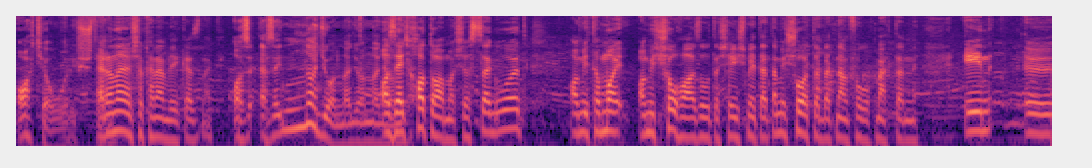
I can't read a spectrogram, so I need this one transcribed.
Atya úristen. Erre nagyon sokan emlékeznek. Az, ez egy nagyon-nagyon-nagyon... Az egy hatalmas összeg volt, amit, a mai, amit soha azóta se ismételtem, és soha többet nem fogok megtenni. Én ö,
